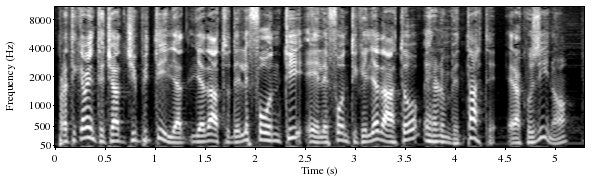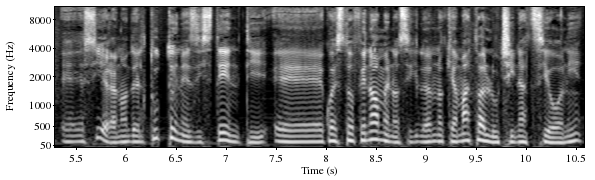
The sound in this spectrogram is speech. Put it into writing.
Praticamente ChatGPT gli ha, gli ha dato delle fonti e le fonti che gli ha dato erano inventate. Era così, no? Eh, sì, erano del tutto inesistenti e questo fenomeno si l'hanno chiamato allucinazioni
